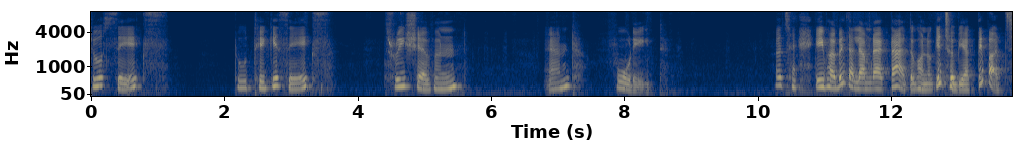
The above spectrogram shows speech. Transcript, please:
two six two থেকে six three seven and four eight হয়েছে। এইভাবে তাহলে আমরা একটা এত ঘনকে ছবি আঁকতে পারছি।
